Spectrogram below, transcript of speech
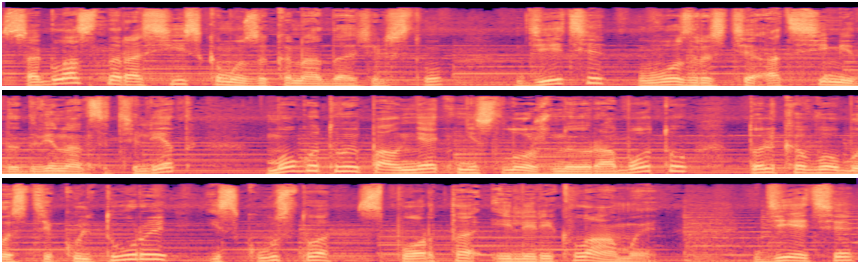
Согласно российскому законодательству, дети в возрасте от 7 до 12 лет могут выполнять несложную работу только в области культуры, искусства, спорта или рекламы – Дети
